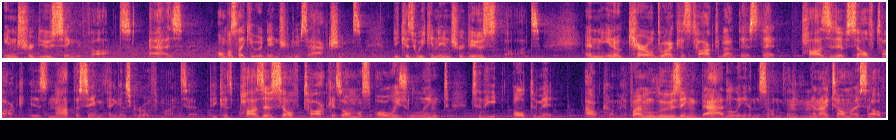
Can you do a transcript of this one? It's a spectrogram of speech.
introducing thoughts as almost like you would introduce actions because we can introduce thoughts. And you know, Carol Dweck has talked about this that positive self-talk is not the same thing as growth mindset because positive self-talk is almost always linked to the ultimate outcome. If I'm losing badly in something mm-hmm. and I tell myself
